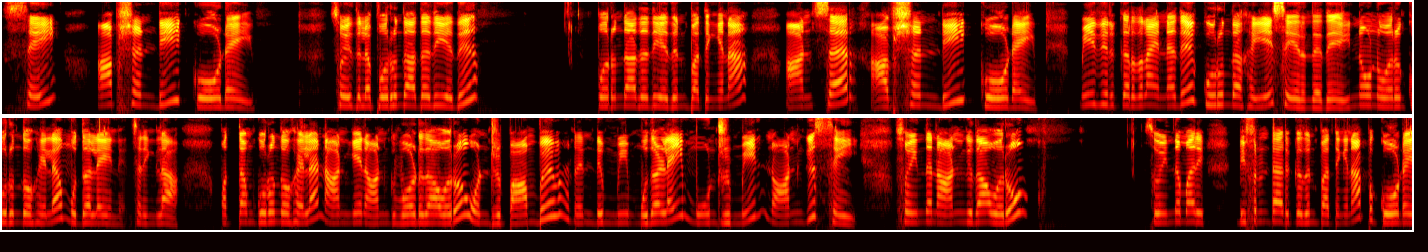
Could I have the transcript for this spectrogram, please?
செய். ஆப்ஷன் டி கோடை. ஸோ இதில் பொருந்தாதது எது? பொருந்தாதது எதுன்னு பார்த்தீங்கன்னா ஆன்சர் ஆப்ஷன் டி கோடை. மீதி இருக்கிறதுலாம் என்னது? குறுந்தொகையை சேர்ந்தது. இன்னொன்று வரும் குறுந்தொகையில் முதலைன்னு. சரிங்களா? மொத்தம் குறுந்தொகையில் நான்கே நான்கு வேர்டு தான் வரும். ஒன்று பாம்பு ரெண்டு மீ முதலை மூன்று மீன் நான்கு செய். ஸோ இந்த நான்கு தான் வரும். ஸோ இந்த மாதிரி டிஃப்ரெண்ட்டாக இருக்குதுன்னு பார்த்தீங்கன்னா இப்போ கோடை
